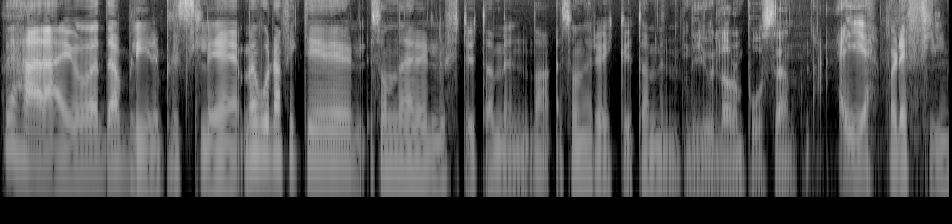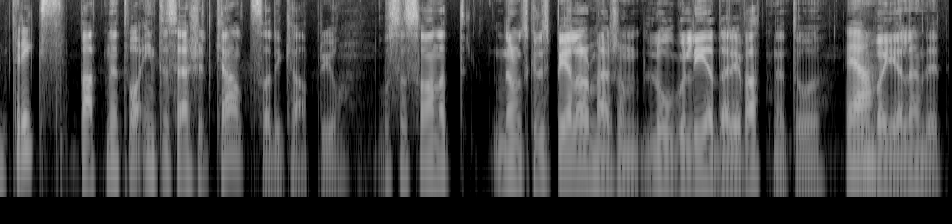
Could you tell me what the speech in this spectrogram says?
Det her er jo, Da blir det plutselig Men hvordan fikk de sånn luft ut av munnen, da? Sånn røyk ut av munnen? Det la de på sen. Nei, var det filmtriks? Vattnet var inte särskilt kallt, sa DiCaprio. Och så sa han att när de skulle spela de här som låg och led där i vattnet och Ja. det var eländigt,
